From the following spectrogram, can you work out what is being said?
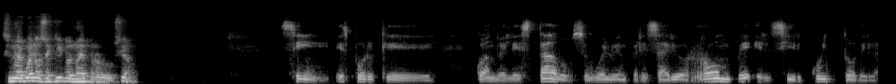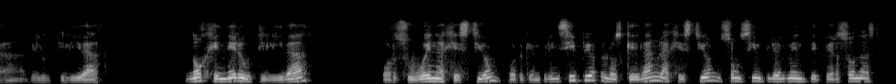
si no hay buenos equipos no hay producción. Sí, es porque cuando el Estado se vuelve empresario, rompe el circuito de la, utilidad. No genera utilidad por su buena gestión, porque en principio los que dan la gestión son simplemente personas,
